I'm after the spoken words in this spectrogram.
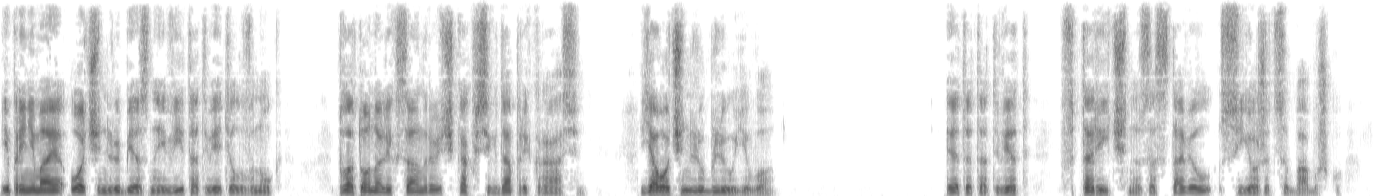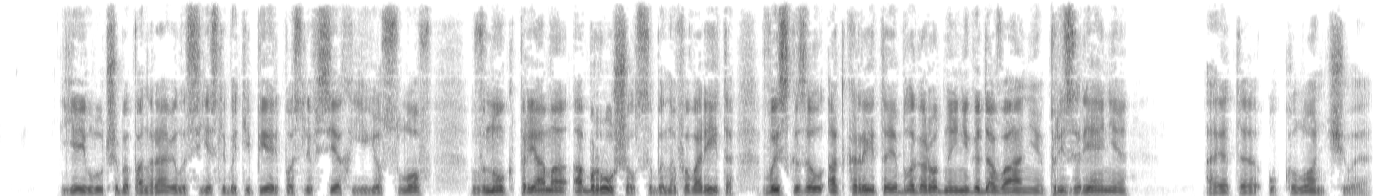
и принимая очень любезный вид, ответил внук. Платон Александрович, как всегда, прекрасен. Я очень люблю его. Этот ответ вторично заставил съежиться бабушку. Ей лучше бы понравилось, если бы теперь, после всех ее слов, внук прямо обрушился бы на фаворита, высказал открытое благородное негодование, презрение, а это уклончивое,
